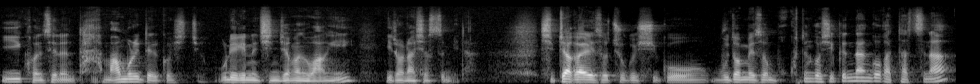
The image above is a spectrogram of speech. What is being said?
이 권세는 다 마무리될 것이죠. 우리에게는 진정한 왕이 일어나셨습니다. 십자가에서 죽으시고 무덤에서 모든 것이 끝난 것 같았으나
